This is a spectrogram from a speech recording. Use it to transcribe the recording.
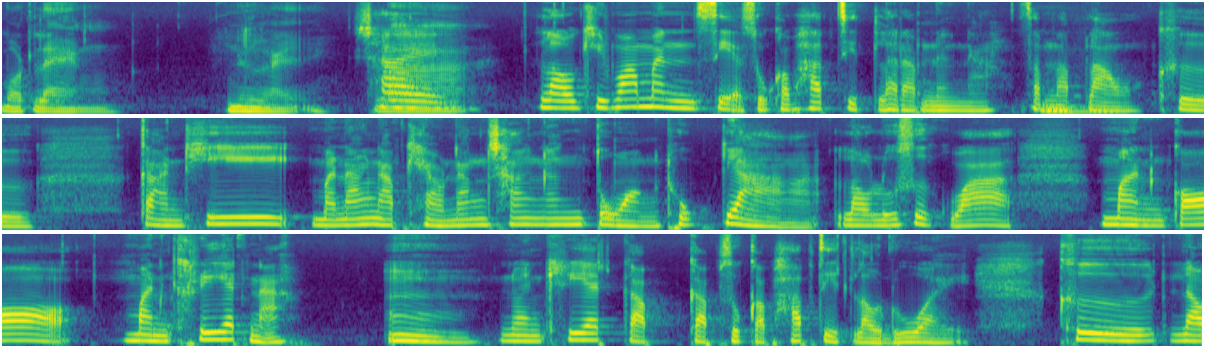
หมดแรง เหนื่อยใช่ล้าเราคิดว่ามันเสียสุขภาพจิตระดับหนึ่งนะสำหรับเราคือการที่มานั่งนับแคลนั่งช่างนั่งตวงทุกอย่างอะเรารู้สึกว่ามันก็มันเครียดนะ อืมมันเครียดกับกับสุขภาพจิตเราด้วย คือเรา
